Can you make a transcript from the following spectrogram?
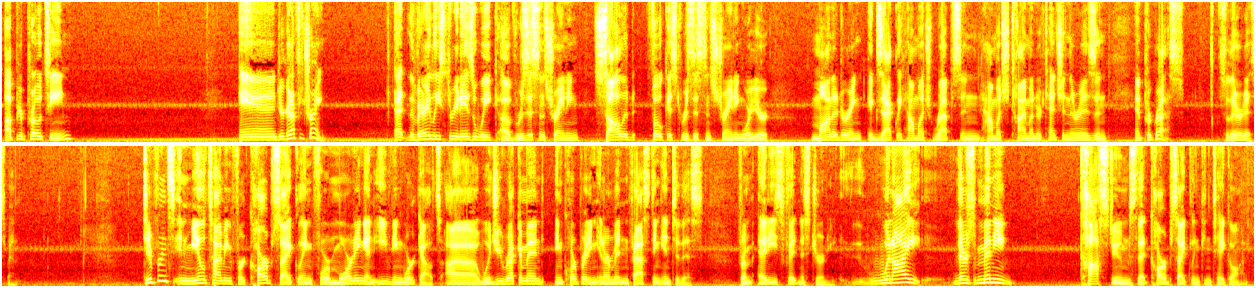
up your protein, and you're going to have to train. At the very least, three days a week of resistance training, solid, focused resistance training, where you're monitoring exactly how much reps and how much time under tension there is and, and progress. So there it is, man. Difference in meal timing for carb cycling for morning and evening workouts. Uh, would you recommend incorporating intermittent fasting into this? From Eddie's fitness journey. When I there's many costumes that carb cycling can take on.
